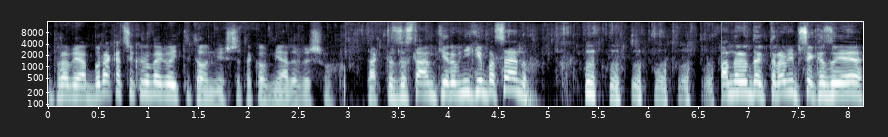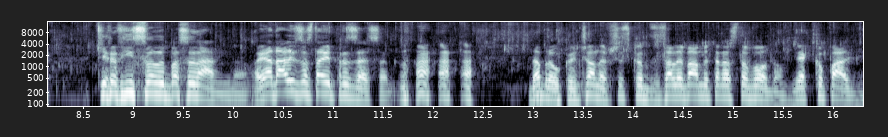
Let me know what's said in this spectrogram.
Uprawia buraka cukrowego i tytoniu, jeszcze tak w miarę wyszło. Tak, to zostałem kierownikiem basenu. Panu redaktorowi przekazuję kierownictwo nad basenami, no. a ja dalej zostaję prezesem. Dobra, ukończone, wszystko zalewamy teraz to wodą, jak kopalnie.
